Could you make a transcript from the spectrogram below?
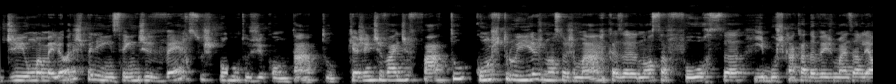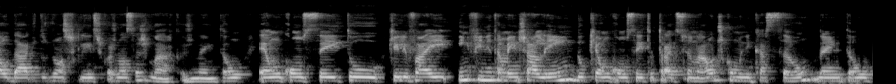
de uma melhor experiência em diversos pontos de contato que a gente vai, de fato, construir as nossas marcas, a nossa força e buscar cada vez mais a lealdade dos nossos clientes com as nossas marcas, né? Então, é um conceito que ele vai infinitamente além do que é um conceito tradicional de comunicação, né? Então,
